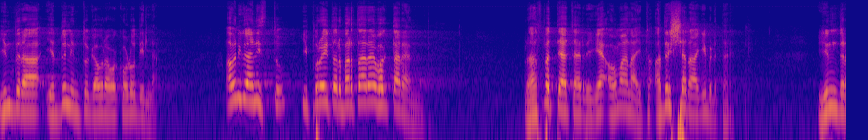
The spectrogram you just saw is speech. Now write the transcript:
ಇಂದ್ರ ಎದ್ದು ನಿಂತು ಗೌರವ ಕೊಡುವುದಿಲ್ಲ. ಅವನಿಗೂ ಅನಿಸ್ತು, ಈ ಪುರೋಹಿತರು ಬರ್ತಾರೆ, ಹೋಗ್ತಾರೆ ಅಂತ. ಬೃಹಸ್ಪತ್ಯಾಚಾರ್ಯರಿಗೆ ಅವಮಾನ ಆಯಿತು, ಅದೃಶ್ಯರಾಗಿ ಬಿಡ್ತಾರೆ. ಇಂದ್ರ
